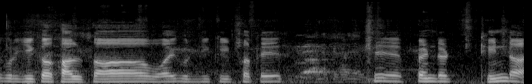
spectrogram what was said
ਵਾਹਿਗੁਰੂ ਜੀ ਕਾ ਖਾਲਸਾ, ਵਾਹਿਗੁਰੂ ਜੀ ਕੀ ਫਤਿਹ। ਇਹ ਪਿੰਡ ਠਿੰਡਾ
